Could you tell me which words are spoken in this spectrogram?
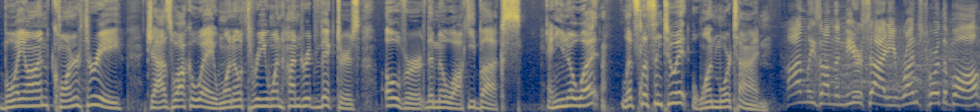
Bojan, corner three, Jazz walk away 103 100 victors over the Milwaukee Bucks. And you know what? Let's listen to it one more time. Conley's on the near side. He runs toward the ball,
